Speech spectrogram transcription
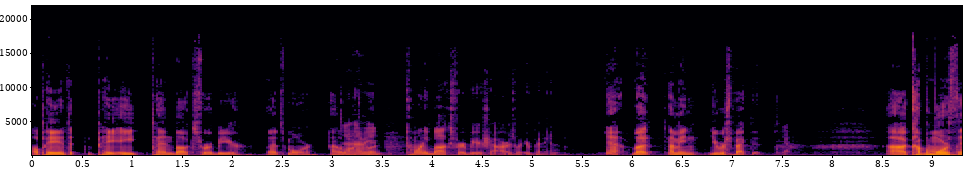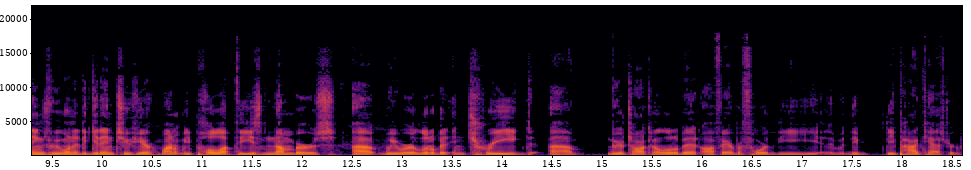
I'll pay it. Pay eight, ten bucks for a beer. That's more. Not a lot. I but- mean, twenty bucks for a beer shower is what you're paying. yeah, but I mean, you respect it. Uh, a couple more things we wanted to get into here. Why don't we pull up these numbers? Uh, we were a little bit intrigued. Uh, we were talking a little bit off air before the the, the podcast rec-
